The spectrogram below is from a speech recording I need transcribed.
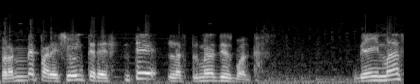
pero a mí me pareció interesante las primeras 10 vueltas. De ahí en más,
